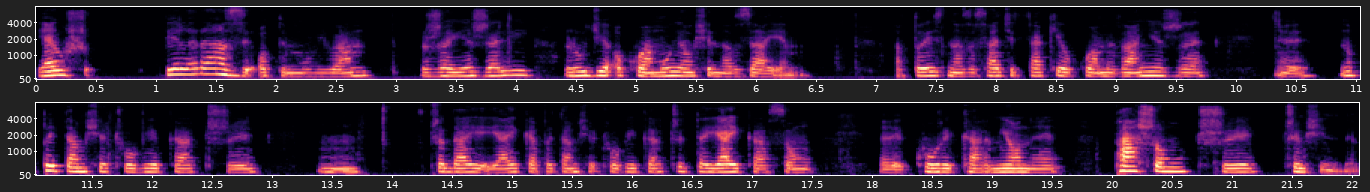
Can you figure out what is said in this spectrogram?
Ja już wiele razy o tym mówiłam, że jeżeli ludzie okłamują się nawzajem, a to jest na zasadzie takie okłamywanie, że y, no, pytam się człowieka, czy mm, sprzedaję jajka, pytam się człowieka, czy te jajka są y, kury karmione paszą, czy czymś innym.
